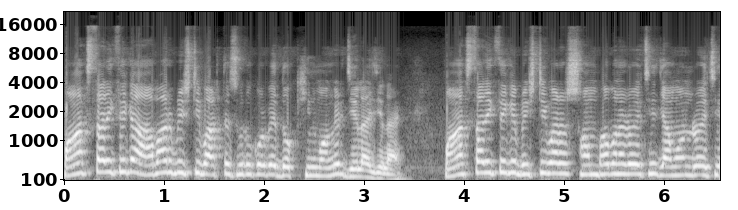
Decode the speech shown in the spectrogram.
পাঁচ তারিখ থেকে আবার বৃষ্টি বাড়তে শুরু করবে দক্ষিণবঙ্গের জেলায় জেলায়। পাঁচ তারিখ থেকে বৃষ্টি বাড়ার সম্ভাবনা রয়েছে, যেমন রয়েছে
